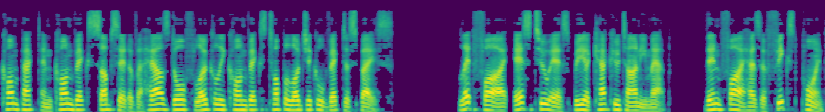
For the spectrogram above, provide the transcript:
compact and convex subset of a Hausdorff locally convex topological vector space. Let phi, S2S be a Kakutani map, then phi has a fixed point.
